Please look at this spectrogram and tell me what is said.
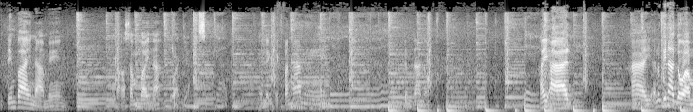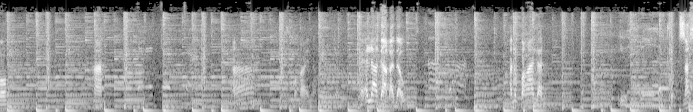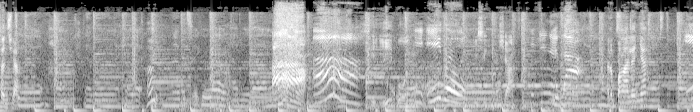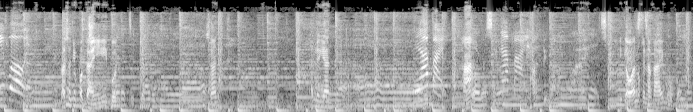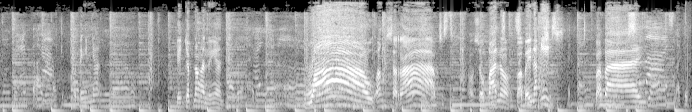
Ito yung bahay namin. Nakasampay na tuwalya. Electric pan namin. Ganda, no? Hi, Ad. Hi. Anong ginagawa mo? Ha? Ah, kumakain ng ketchup. May alaga ka daw? Anong pangalan? Nasaan siya? Iibon! Gising na siya. Hindi na Anong pangalan niya? Ibon! Nasaan yung pagkain ni Ibon? Saan? Ano yan? Tinapay! Ha? Tinapay! Ah, tinapay. Ikaw, ano kinakain mo? Patingin nga. Ketchup ng ano yan? Wow! Ang sarap! So paano? Bye-bye na kids! Bye-bye!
